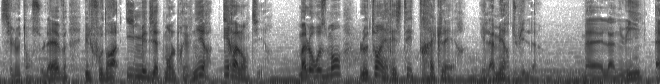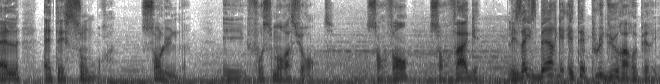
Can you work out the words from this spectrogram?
Si le temps se lève, il faudra immédiatement le prévenir et ralentir. Malheureusement, le temps est resté très clair et la mer d'huile. Mais la nuit, elle, était sombre, sans lune et faussement rassurante. Sans vent, sans vagues, les icebergs étaient plus durs à repérer,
